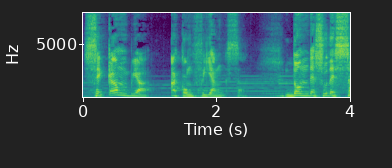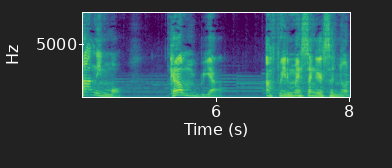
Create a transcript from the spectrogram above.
se cambia a confianza, donde su desánimo cambia a firmeza en el Señor,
